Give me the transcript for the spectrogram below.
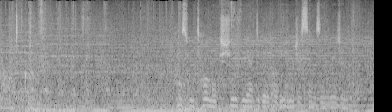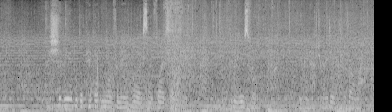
Now on to the Grove. Pulse from Tallneck should have reactivated all the energy cells in the region. Should be able to pick up more from any Horus I fly to. Pretty useful, even after I deal with Bella.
